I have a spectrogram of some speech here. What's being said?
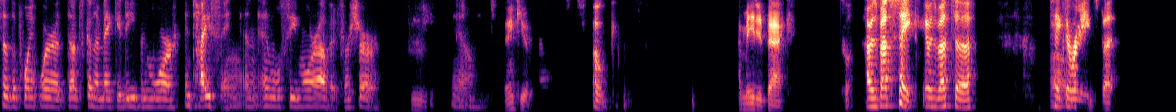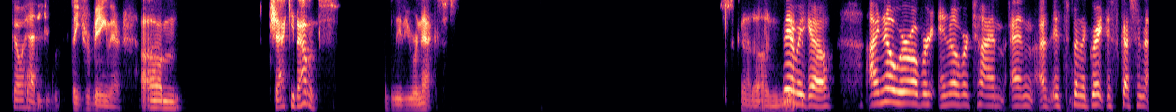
to the point where that's going to make it even more enticing and, and we'll see more of it for sure. Mm. Yeah. Thank you. Oh, I made it back. I was about to take, I was about to take the Uh, reins, but go Thank ahead. you, thank you for being there. Um, Jackie Balance, I believe you were next. Just gotta unmute. There we go. I know we're over in overtime and uh, it's been a great discussion.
